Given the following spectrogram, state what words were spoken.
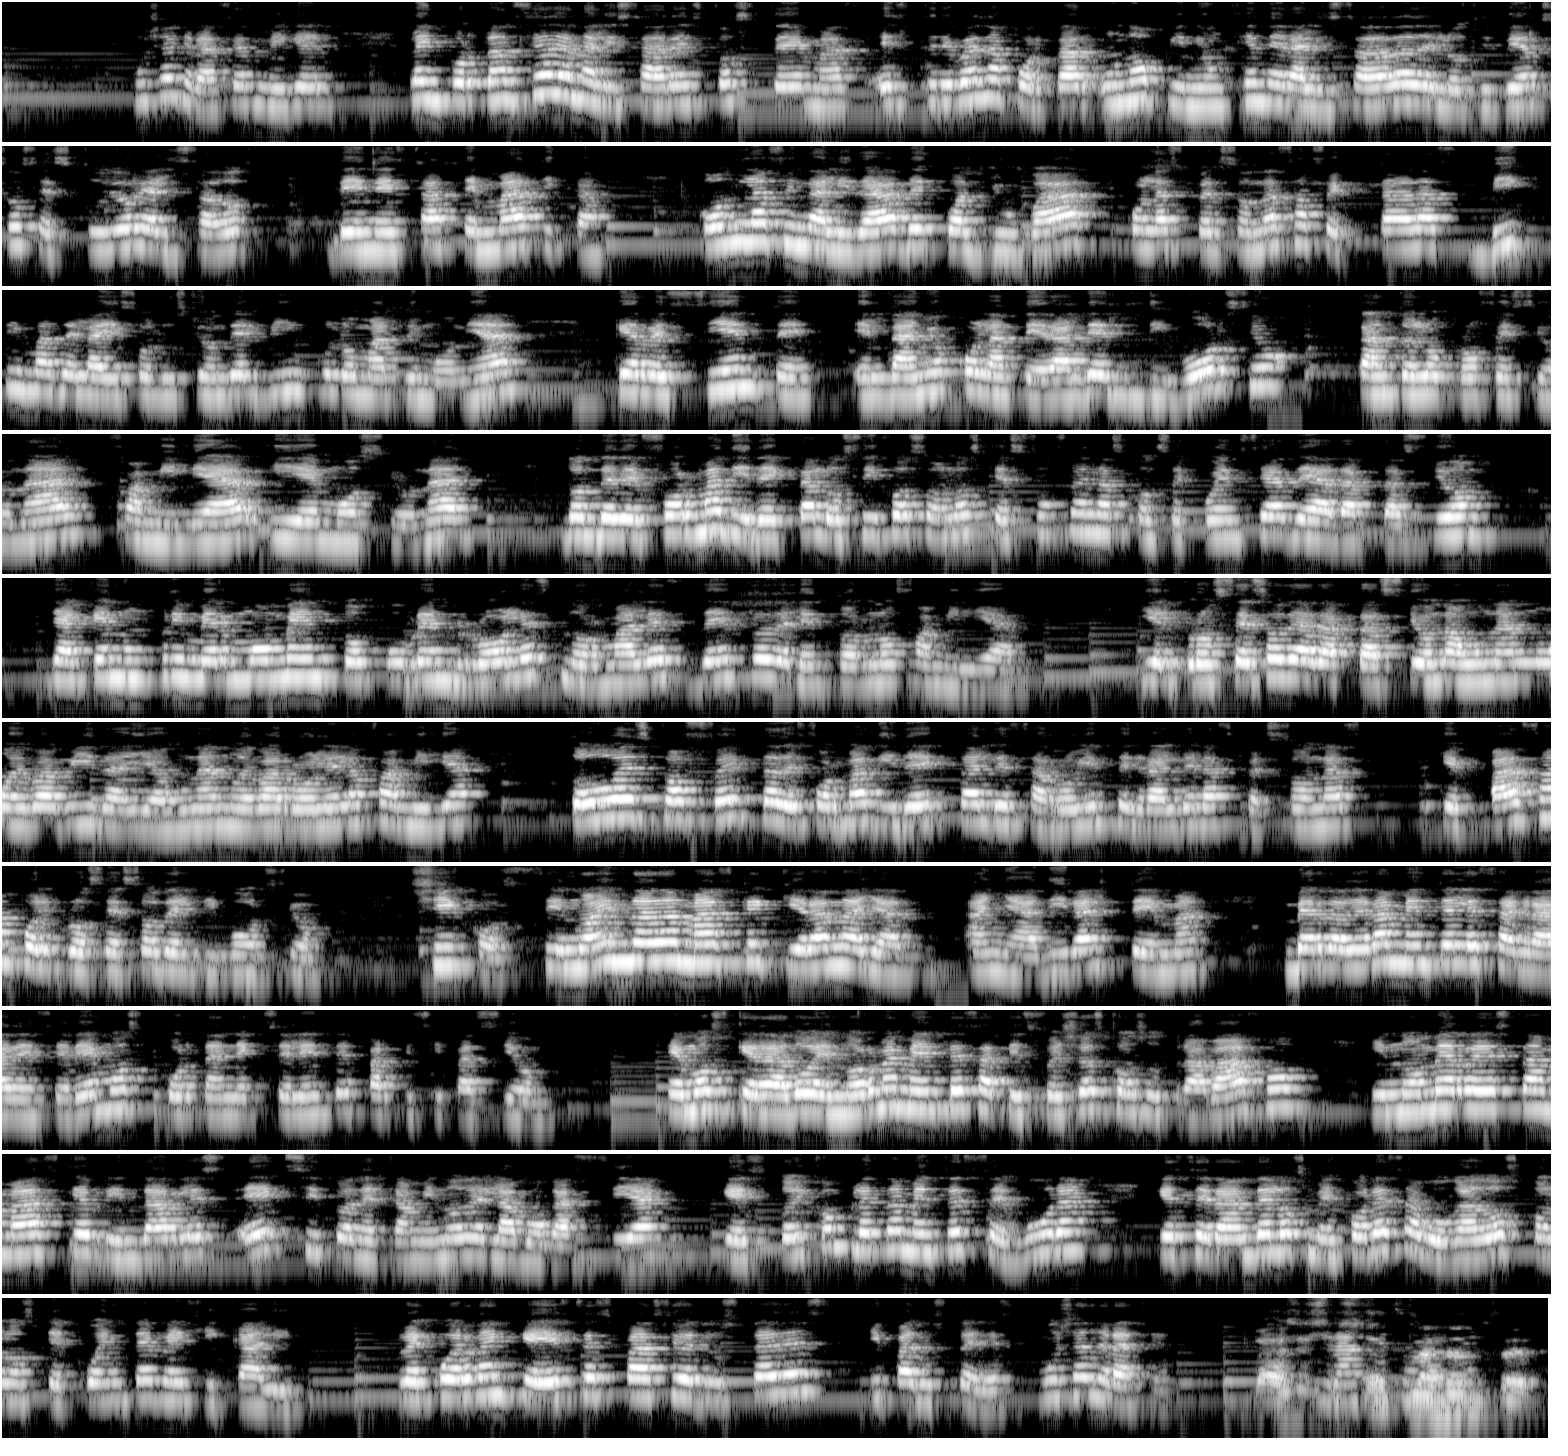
Muchas gracias, Miguel. La importancia de analizar estos temas estriba en aportar una opinión generalizada de los diversos estudios realizados en esta temática, con la finalidad de coadyuvar con las personas afectadas víctimas de la disolución del vínculo matrimonial que resiente el daño colateral del divorcio, tanto en lo profesional, familiar y emocional, donde de forma directa los hijos son los que sufren las consecuencias de adaptación ya que en un primer momento cubren roles normales dentro del entorno familiar. Y el proceso de adaptación a una nueva vida y a una nueva rol en la familia, todo esto afecta de forma directa el desarrollo integral de las personas que pasan por el proceso del divorcio. Chicos, si no hay nada más que quieran añadir al tema, verdaderamente les agradeceremos por tan excelente participación. Hemos quedado enormemente satisfechos con su trabajo y no me resta más que brindarles éxito en el camino de la abogacía, que estoy completamente segura que serán de los mejores abogados con los que cuente Mexicali. Recuerden que este espacio es de ustedes y para ustedes. Muchas gracias. Gracias. Gracias a usted.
